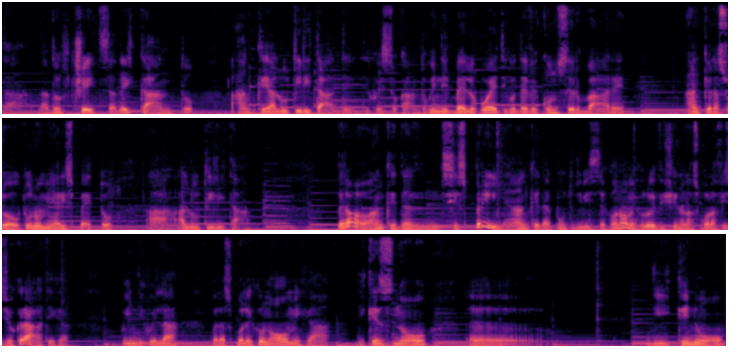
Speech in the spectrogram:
la, la, dolcezza del canto anche all'utilità de, di questo canto. Quindi il bello poetico deve conservare anche la sua autonomia rispetto a, all'utilità. Però anche dal, si esprime anche dal punto di vista economico, lui è vicino alla scuola fisiocratica, quindi quella, quella scuola economica di Quesnot, eh, di Queneau,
